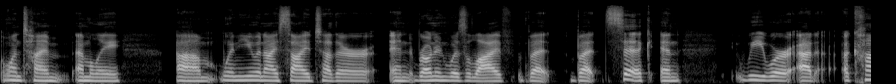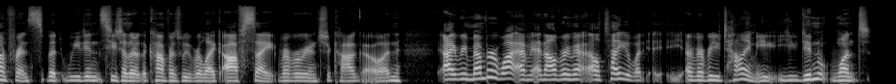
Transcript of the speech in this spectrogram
one time, Emily, um, when you and I saw each other, and Ronan was alive but but sick, and we were at a conference, but we didn't see each other at the conference. We were like off site. Remember, we were in Chicago, and I remember why. I mean, and I'll remember. I'll tell you what. I remember you telling me you didn't want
